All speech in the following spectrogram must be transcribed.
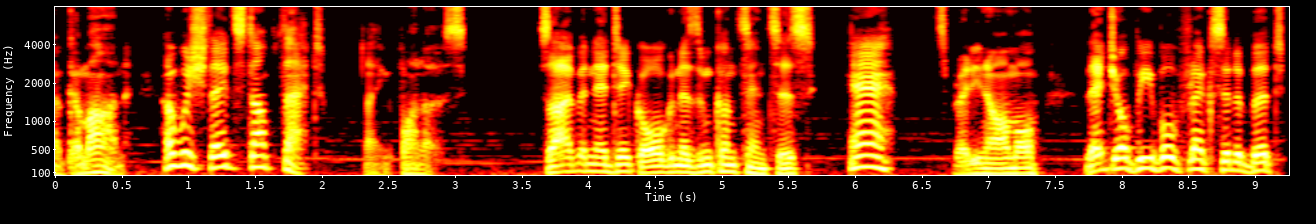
Oh, come on. I wish they'd stop that. Nothing follows. Cybernetic organism consensus. Eh, it's pretty normal. Let your people flex it a bit,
